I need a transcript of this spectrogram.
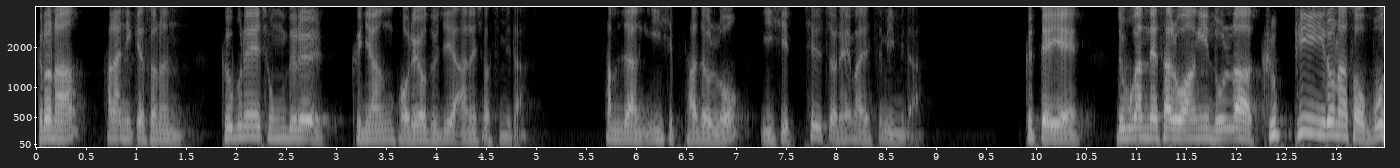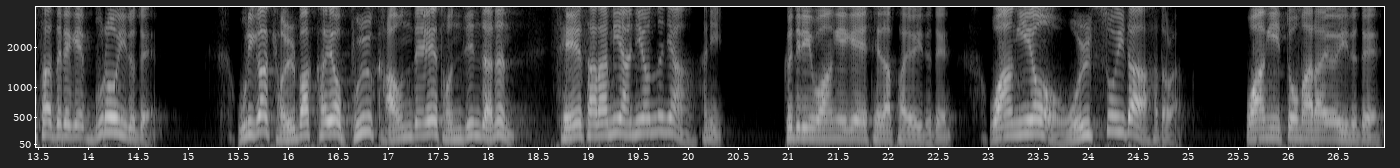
그러나 하나님께서는 그분의 종들을 그냥 버려두지 않으셨습니다. 3장 24절로 27절의 말씀입니다. 그때에 느부갓네살 왕이 놀라 급히 일어나서 모사들에게 물어 이르되 우리가 결박하여 불 가운데에 던진 자는 세 사람이 아니었느냐 하니 그들이 왕에게 대답하여 이르되 왕이여 올소이다 하더라. 왕이 또 말하여 이르되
